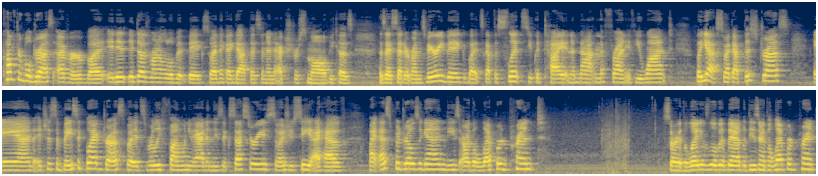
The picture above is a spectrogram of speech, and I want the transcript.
comfortable dress ever, but it, it, does run a little bit big, so I think I got this in an extra small because, as I said, it runs very big, but it's got the slits. You could tie it in a knot in the front if you want. But yeah, so I got this dress, and it's just a basic black dress, but it's really fun when you add in these accessories. So as you see, I have my espadrilles again. These are the leopard print Sorry, the lighting's a little bit bad, but these are the leopard print.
